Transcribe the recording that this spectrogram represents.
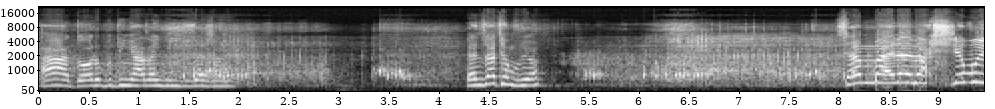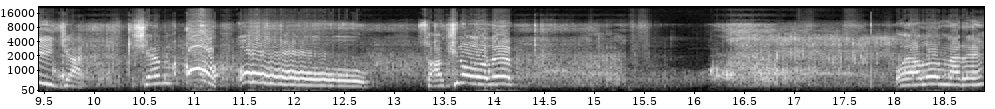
Ha doğru bu dünyadan gündüzler zaten. Ben zaten vuruyorum. Sen bana nasıl Sen... Oh! Oh! Sakin olalım. Oyalı onları.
